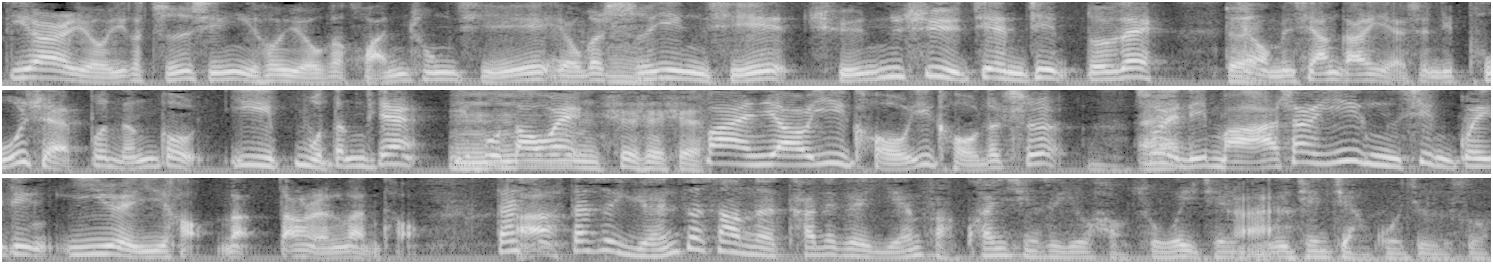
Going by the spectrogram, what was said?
第二有一个执行以后有个缓冲期，有个适应期，循序渐进，对不对？像我们香港也是，你普选不能够一步登天，一步到位。是是是。饭要一口一口的吃，所以你马上硬性规定一月一号，那当然乱套。但是但是原则上呢，他那个严法宽刑是有好处。我以前我以前讲过，就是说，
